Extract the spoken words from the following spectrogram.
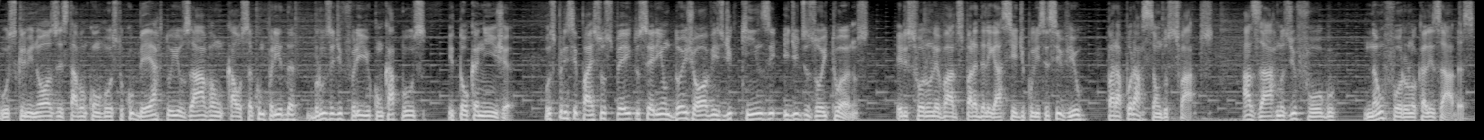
Os criminosos estavam com o rosto coberto e usavam calça comprida, blusa de frio com capuz e touca ninja. Os principais suspeitos seriam dois jovens de 15 e de 18 anos. Eles foram levados para a delegacia de polícia civil para apuração dos fatos. As armas de fogo não foram localizadas.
